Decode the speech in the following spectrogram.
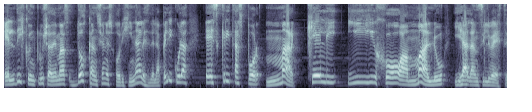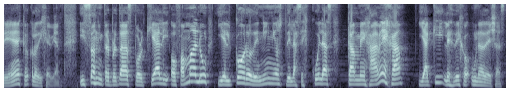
El disco incluye además dos canciones originales de la película escritas por Mark Kelly Hijo Amalu y Alan Silvestri, ¿eh? creo que lo dije bien. Y son interpretadas por Kiali of Amalu y el coro de niños de las escuelas Kamehameha, y aquí les dejo una de ellas,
